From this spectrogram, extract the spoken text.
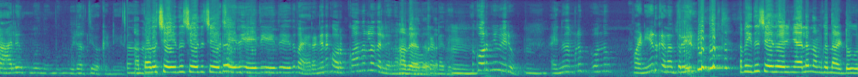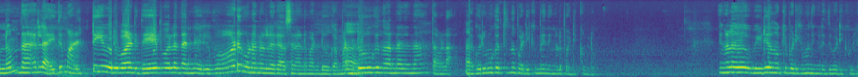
കാൽ വിടർത്തി വെക്കേണ്ടി വരും. അപ്പൊ അത് ചെയ്ത് ചെയ്ത് ചെയ്ത് ചെയ്ത് ചെയ്ത് ചെയ്ത് ചെയ്ത് വയറങ്ങനെ കുറക്കുക എന്നുള്ളതല്ലേ നമ്മൾ നോക്കേണ്ടത്. കുറഞ്ഞു വരും. അതിന് നമ്മൾ ഒന്ന് പണിയെടുക്കണം അത്രയേ ഉള്ളൂ അപ്പൊ ഇത് ചെയ്തു കഴിഞ്ഞാൽ നമുക്ക് നടുവിനും അല്ല ഇത് മൾട്ടി ഒരുപാട് ഇതേപോലെ തന്നെ ഒരുപാട് ഗുണങ്ങളുള്ള ഒരു ആസനമാണ് മണ്ടൂക. മണ്ടൂക എന്ന് പറഞ്ഞാൽ എന്നാ തവള. ഗുരുമുഖത്ത് നിന്ന് പഠിക്കുമ്പോൾ നിങ്ങൾ പഠിക്കുള്ളൂ. നിങ്ങൾ വീഡിയോ നോക്കി പഠിക്കുമ്പോൾ നിങ്ങൾ ഇത് പഠിക്കൂല.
